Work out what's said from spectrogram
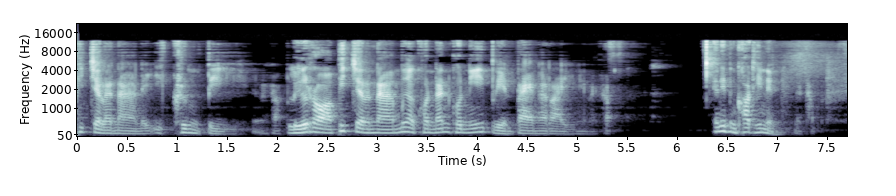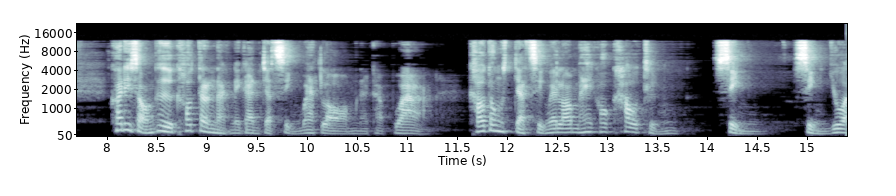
พิจารณาในอีกครึ่งปีนะครับหรือรอพิจารณาเมื่อคนนั้นคนนี้เปลี่ยนแปลงอะไรเนี่ยนะครับ อันนี้เป็นข้อที่1นนะครับ ข้อที่2ก็คือเขาตระหนักในการจัดสิ่งแวดล้อมนะครับว่าเขาต้องจัดสิ่งแวดล้อมให้เขาเข้าถึงสิ่งสิ่งยั่ว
